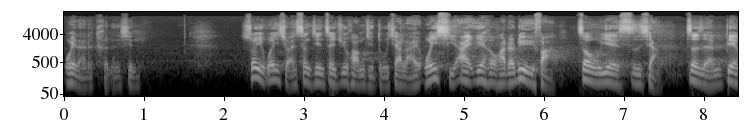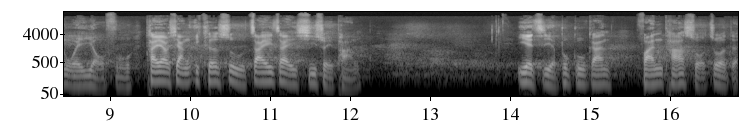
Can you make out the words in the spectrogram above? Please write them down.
未来的可能性。所以我很喜欢圣经这句话，我们一起读下来：惟喜爱耶和华的律法，昼夜思想，这人便为有福。他要像一棵树栽在溪水旁。叶子也不枯干，凡他所做的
